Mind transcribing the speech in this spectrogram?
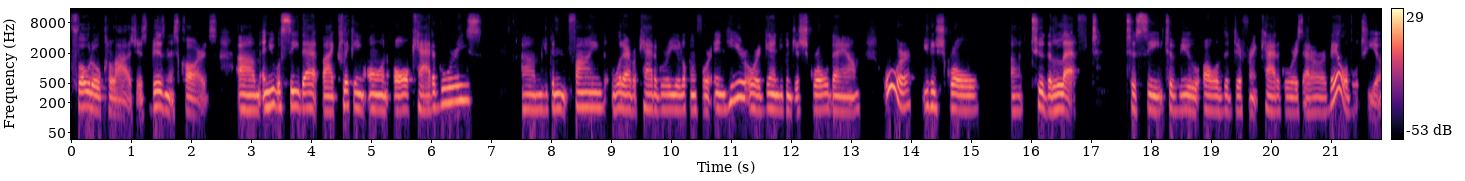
photo collages, business cards. Um, and you will see that by clicking on all categories. Um, you can find whatever category you're looking for in here, or again, you can just scroll down, or you can scroll uh, to the left to see, to view all of the different categories that are available to you.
